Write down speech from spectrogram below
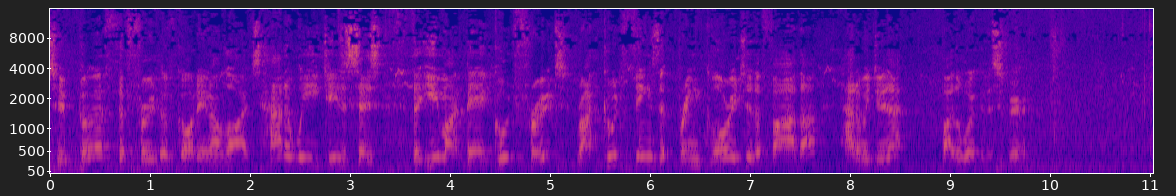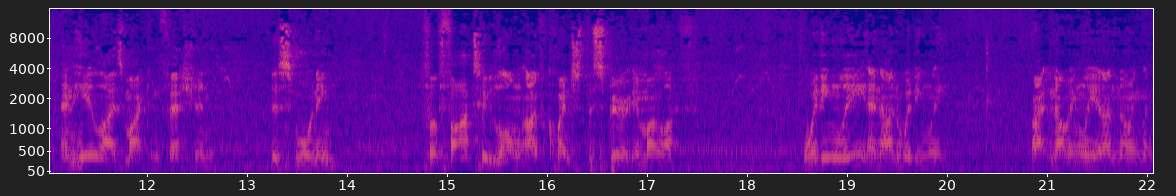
To birth the fruit of God in our lives. How do we, Jesus says, that you might bear good fruit, right? Good things that bring glory to the Father. How do we do that? By the work of the Spirit. And here lies my confession this morning. For far too long, I've quenched the Spirit in my life, wittingly and unwittingly, right? Knowingly and unknowingly.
